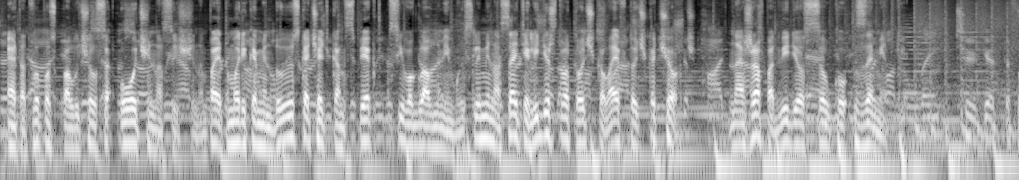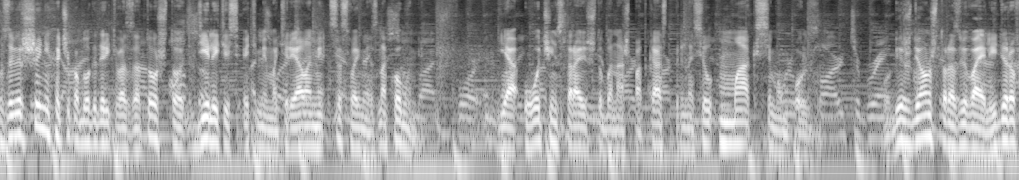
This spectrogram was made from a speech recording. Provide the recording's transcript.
Этот выпуск получился очень насыщенным, поэтому рекомендую скачать конспект с его главными мыслями на сайте лидерство.life.church, нажав под видео ссылку «Заметки». В завершении хочу поблагодарить вас за то, что делитесь этими материалами со своими знакомыми. Я очень стараюсь, чтобы наш подкаст приносил максимум пользы. Убежден, что развивая лидеров,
